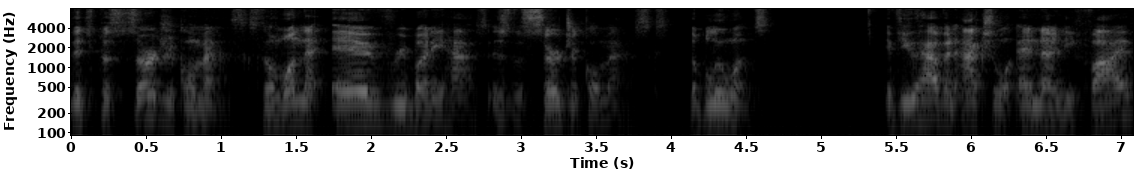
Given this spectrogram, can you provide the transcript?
it's the surgical masks. The one that everybody has is the surgical masks, the blue ones. If you have an actual N95, I had,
